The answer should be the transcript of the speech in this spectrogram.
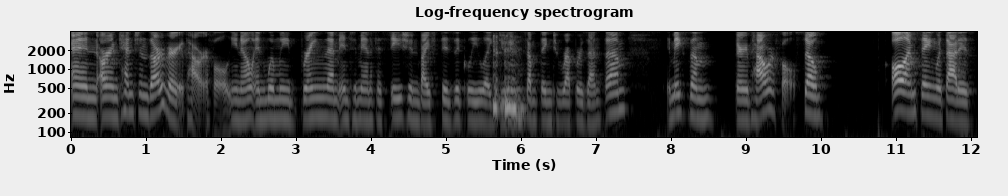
and our intentions are very powerful, you know, and when we bring them into manifestation by physically like doing something to represent them, it makes them very powerful. So all I'm saying with that is,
